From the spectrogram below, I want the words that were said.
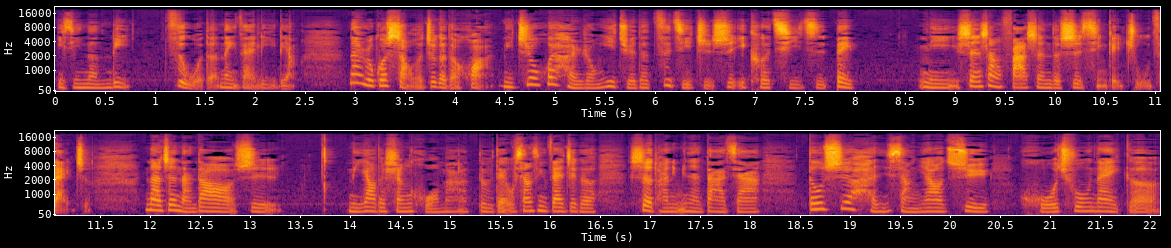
以及能力、自我的内在力量。那如果少了这个的话，你就会很容易觉得自己只是一颗棋子，被你身上发生的事情给主宰着。那这难道是？你要的生活吗？对不对？我相信在这个社团里面的大家，都是很想要去活出那个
